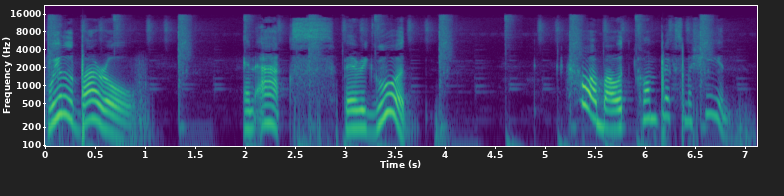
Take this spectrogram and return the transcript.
wheelbarrow, an axe. Very good. How about complex machine?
